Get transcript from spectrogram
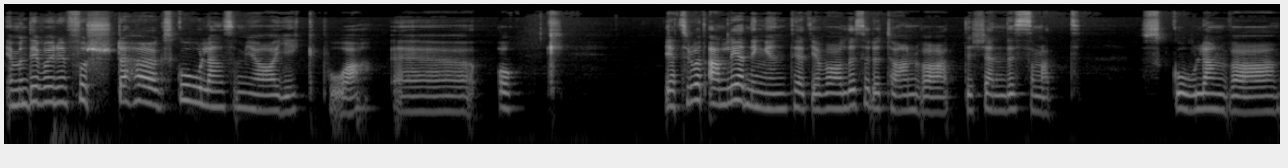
Ja, men det var den första högskolan som jag gick på. Eh, och jag tror att anledningen till att jag valde Södertörn var att det kändes som att skolan var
